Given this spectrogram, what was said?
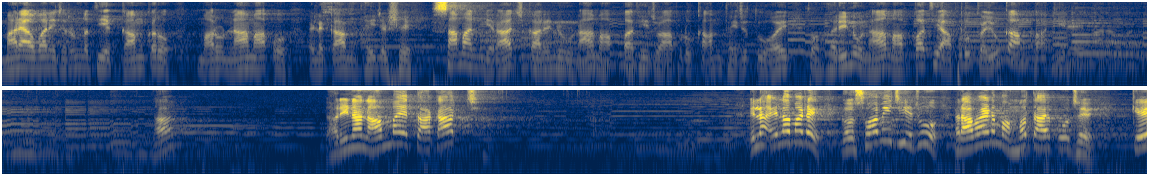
મારે આવવાની જરૂર નથી, એક કામ કરો, મારું નામ આપો, એટલે કામ થઈ જશે. સામાન્ય રાજકારણીનું નામ આપવાથી જો આપણું કામ થઈ જતું હોય, તો હરિનું નામ આપવાથી આપણું કયું કામ બાકી રહે મારા હા? હરિના નામમાં એ તાકાત છે. એટલા એટલા માટે ગોસ્વામીજીએ જો રામાયણમાં મત આપ્યો છે કે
